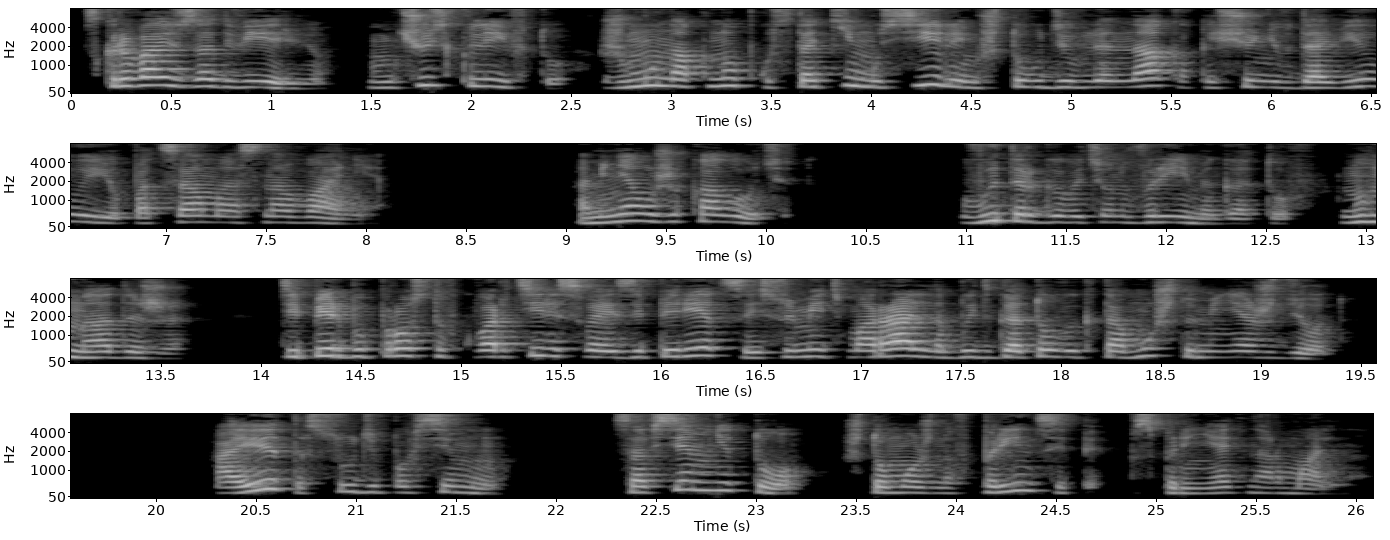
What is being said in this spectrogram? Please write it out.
Скрываюсь за дверью, мчусь к лифту, жму на кнопку с таким усилием, что удивлена, как еще не вдавила ее под самое основание. А меня уже колотит. Выторговать он время готов. Ну надо же. Теперь бы просто в квартире своей запереться и суметь морально быть готовой к тому, что меня ждет. А это, судя по всему, совсем не то, что можно в принципе воспринять нормально.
